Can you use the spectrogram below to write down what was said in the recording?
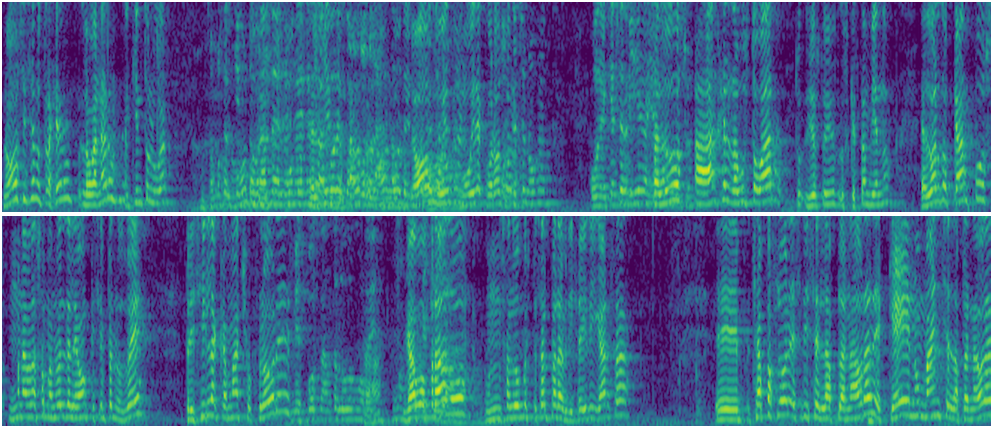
No, sí se lo trajeron, lo ganaron, el quinto lugar. Somos el No, quinto pues grande del mundo. Es, es algo decoroso, ¿no? de- No, ¿por qué se muy- enojan? muy decoroso. ¿Por qué se enojan? ¿O de qué se ríen? Saludos a Ángel Raúl Tobar, tú- yo estoy los que están viendo. Eduardo Campos, un abrazo a Manuel de León que siempre nos ve. Priscila Camacho Flores. Mi esposa, un saludo, Moré. Gabo Prado, un saludo muy especial para Briseida y Garza. Eh, Chapa Flores dice, ¿la planadora de qué? No manches, la planadora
